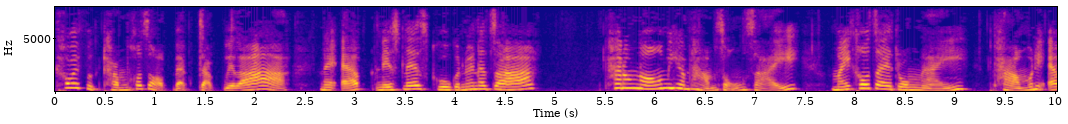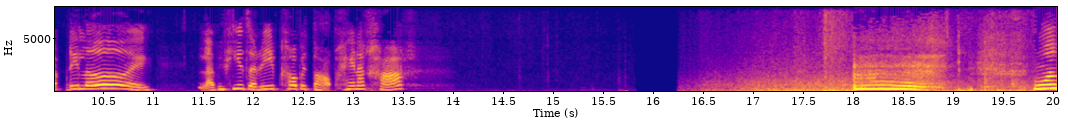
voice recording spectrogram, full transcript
เข้าไปฝึกทำข้อสอบแบบจับเวลา ในแอป Nestle School กันด้วยนะจ๊ะ ถ้าน้องๆมีคำถามสงสัย ไม่เข้าใจตรงไหน ถามว่าในแอปได้เลย แล้วพี่ๆจะรีบเข้าไปตอบให้นะคะง่วง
